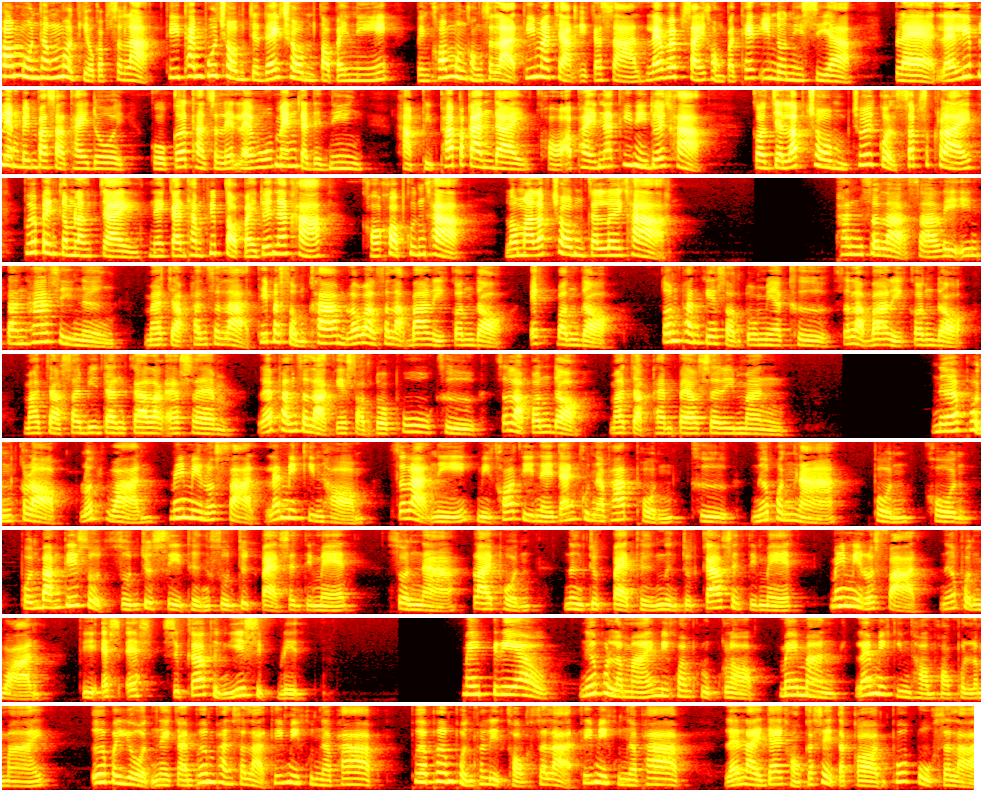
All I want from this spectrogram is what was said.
ข้อมูลทั้งหมดเกี่ยวกับสละที่ท่านผู้ชมจะได้ชมต่อไปนี้ เป็นข้อมูลของสละที่มาจากเอกสารและเว็บไซต์ของประเทศอินโดนีเซีย แปลและเรียบเรียงเป็นภาษาไทยโดย Google Translate และ Women Gardening หากผิดพลาดประการใดขออภัยหน้าที่นี้ด้วยค่ะ ก่อนจะรับชมช่วยกด Subscribe เพื่อเป็นกำลังใจในการทำคลิปต่อไปด้วยนะคะ ขอขอบคุณค่ะ เรามารับชมกันเลยค่ะ พันธุ์สละสาหรี่อินตัน 541 มาจากพันธุ์สละที่ผสมข้ามระหว่างสละบาลีกอนดอกเอ็กซ์ปอนดอก ต้นพันธุ์เกสรตัวเมียคือสละบาลีกอนดอก มาจากไซบีดันกาลังแอซม และพันธุ์สละเกสรตัวผู้คือสละปอนดอก มาจากแทมเปลเซริมัน เนื้อผลกรอบ รสหวาน ไม่มีรสฝาด และมีกลิ่นหอม สละนี้มีข้อดีในด้านคุณภาพผล คือ เนื้อผลหนา ผลโคน ผลบางที่สุด 0.4 ถึง 0.8เซนติเมตร ส่วนหนา ปลายผล 1.8 ถึง 1.9เซนติเมตร ไม่มีรสฝาด เนื้อผลหวาน TSS 19-20 ลิตร ไม่เปรี้ยว เนื้อผลไม้มีความกรุบกรอบ ไม่มัน และมีกลิ่นหอมของผลไม้ เอื้อประโยชน์ในการเพิ่มพันธุ์สลัดที่มีคุณภาพ เพื่อเพิ่มผลผลิตของสลัดที่มีคุณภาพ และรายได้ของเกษตรกรผู้ปลูกสละ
